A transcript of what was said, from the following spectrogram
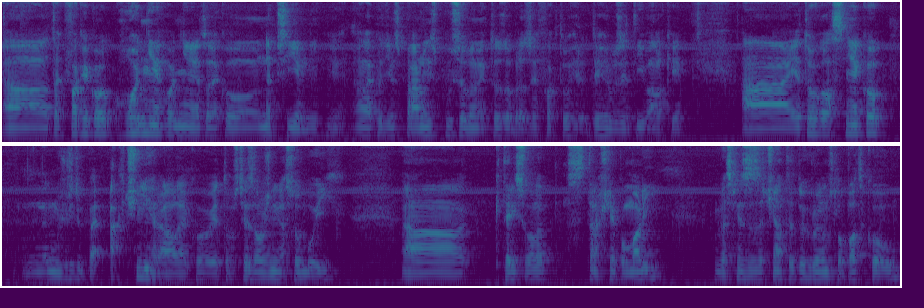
A, tak fakt jako hodně, hodně je to jako nepříjemný, ale jako tím správným způsobem, jak to zobrazuje fakt tu, ty hruzy té války. A je to vlastně jako, nemůžu říct úplně akční hra, ale jako je to prostě založený na soubojích, a, který jsou ale strašně pomalý. Vesmě se začínáte tu hru jenom s lopatkou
